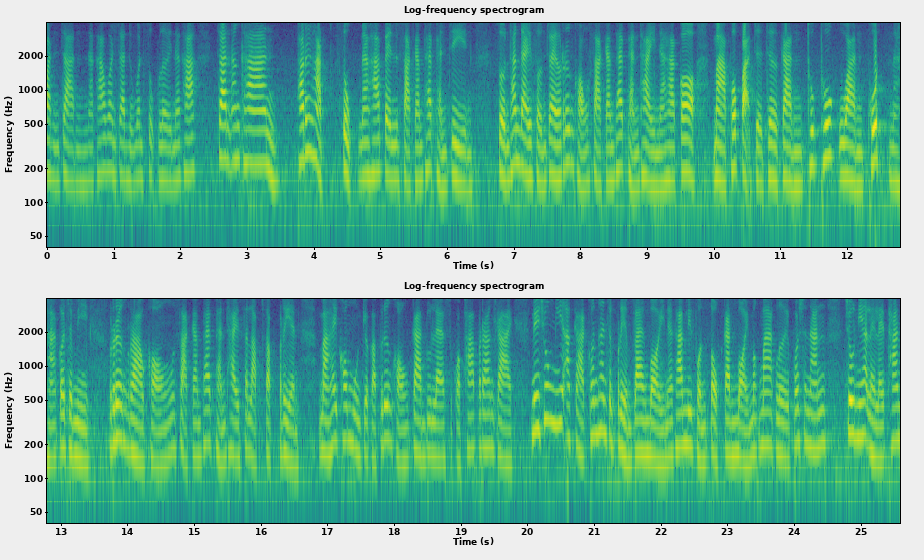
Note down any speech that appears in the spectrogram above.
วันจันทร์นะคะ วันจันทร์ถึงวันศุกร์เลยนะคะ จันทร์อังคารพฤหัสศุกร์นะคะ เป็นศาสตร์การแพทย์แผนจีน ส่วนท่านใดสนใจเรื่องของศาสตร์การแพทย์แผนไทยนะคะ ก็มาพบปะเจอเจอกันทุกๆ วันพุธนะคะก็จะมี เรื่องราวของศาสตร์การแพทย์แผนไทยสลับสับเปลี่ยน มาให้ข้อมูลเกี่ยวกับเรื่องของการดูแลสุขภาพร่างกาย ในช่วงนี้อากาศค่อนข้างจะเปลี่ยนแปลงบ่อยนะคะมีฝนตกกันบ่อยมากๆเลย เพราะฉะนั้นช่วงนี้หลาย ๆ ท่าน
